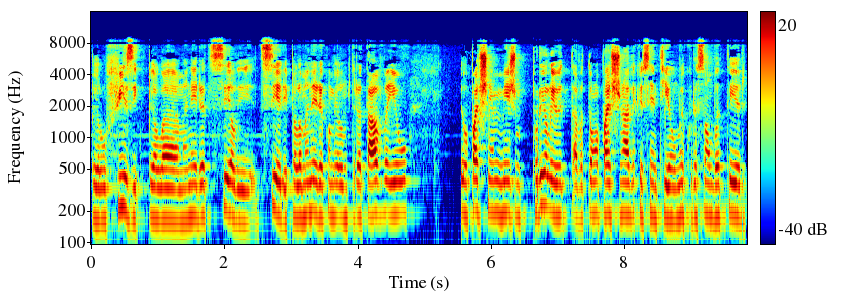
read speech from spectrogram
pelo físico, pela maneira de ser, de ser e pela maneira como ele me tratava, eu, eu apaixonei-me mesmo por ele. Eu estava tão apaixonada que eu sentia o meu coração bater.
